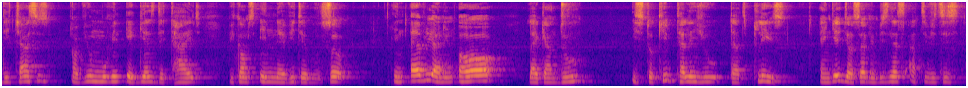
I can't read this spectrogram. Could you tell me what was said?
the chances of you moving against the tide becomes inevitable. So, in every and in all I can do is to keep telling you that please engage yourself in business activities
